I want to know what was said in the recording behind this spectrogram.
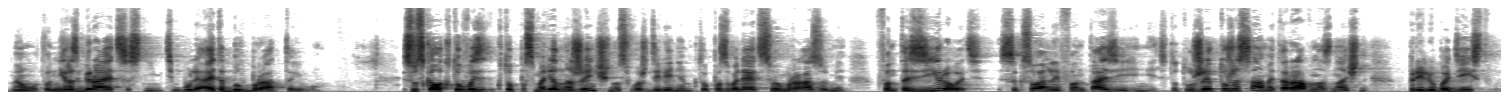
Ну, вот, он не разбирается с ним, тем более, а это был брат-то его. Иисус сказал, кто, кто посмотрел на женщину с вожделением, кто позволяет в своем разуме фантазировать, сексуальные фантазии иметь, тот уже то же самое, это равнозначно, прелюбодействует.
